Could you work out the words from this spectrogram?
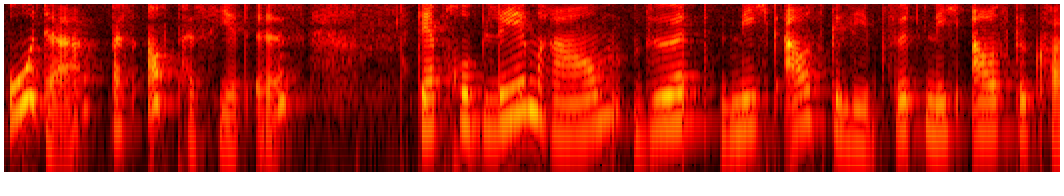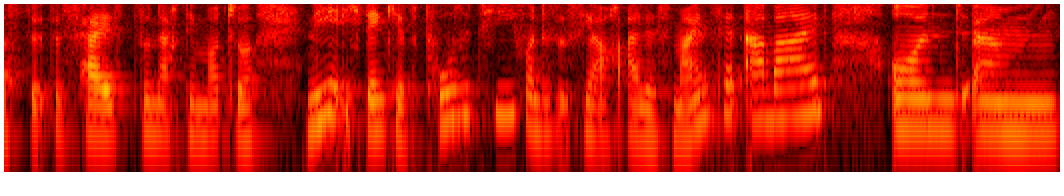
oder was auch passiert ist, der Problemraum wird nicht ausgelebt, wird nicht ausgekostet. Das heißt, so nach dem Motto, nee, ich denke jetzt positiv und es ist ja auch alles Mindset-Arbeit und ähm,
